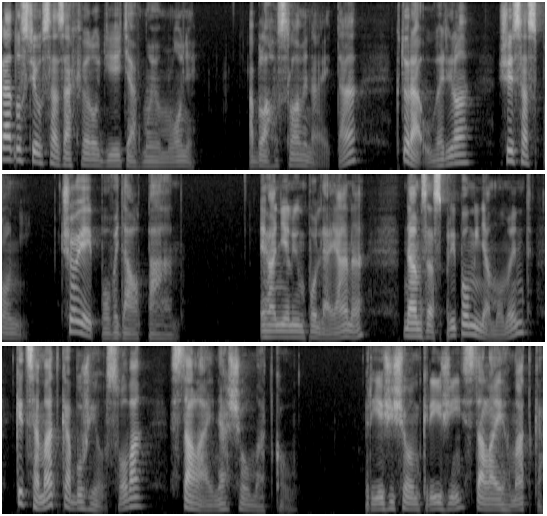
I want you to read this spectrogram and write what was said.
radosťou sa zachvelo dieťa v mojom lone a blahoslavená je tá, ktorá uverila, že sa splní, čo jej povedal pán. Evangelium podľa Jána nám zas pripomína moment, keď sa Matka Božieho slova stala aj našou matkou. Pri Ježišovom kríži stala jeho matka,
